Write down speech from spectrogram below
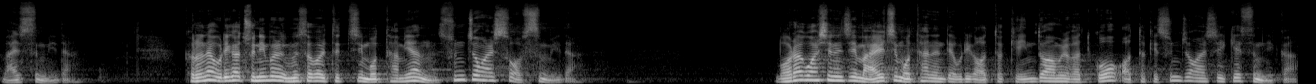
많습니다. 그러나 우리가 주님의 음성을 듣지 못하면 순종할 수 없습니다. 뭐라고 하시는지 알지 못하는데 우리가 어떻게 인도함을 받고 어떻게 순종할 수 있겠습니까?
